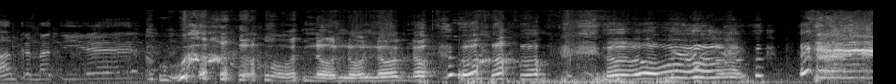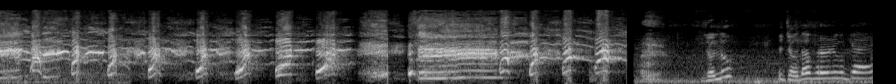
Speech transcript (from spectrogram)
दान करना चाहिए। No, no, no, no. जोलू ये चौदह फरवरी को क्या है?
